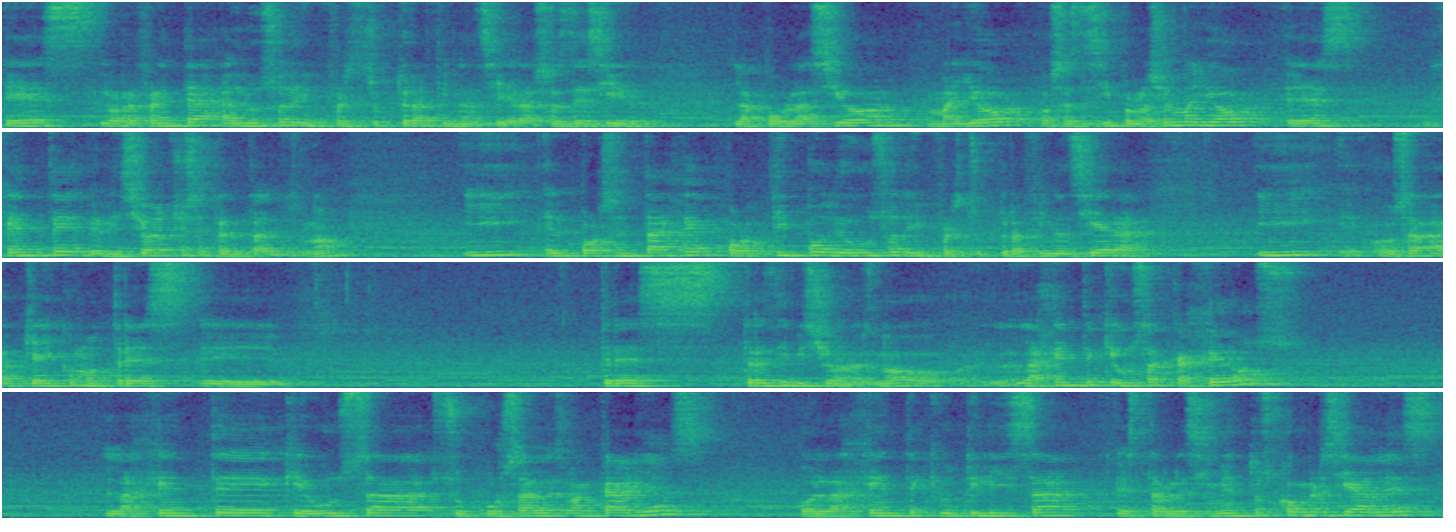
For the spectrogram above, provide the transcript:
es lo referente al uso de infraestructura financiera, es decir, la población mayor, o sea, es decir, población mayor es gente de 18 a 70 años, ¿no? Y el porcentaje por tipo de uso de infraestructura financiera. Y, eh, o sea, aquí hay como tres, eh, tres, tres divisiones, ¿no? La gente que usa cajeros, la gente que usa sucursales bancarias o la gente que utiliza establecimientos comerciales,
